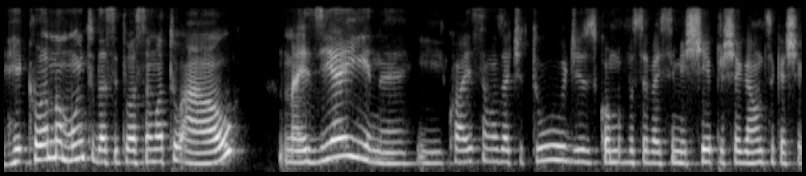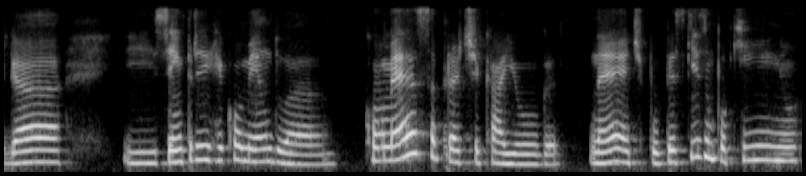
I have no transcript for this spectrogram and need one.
reclama muito da situação atual, mas e aí, né? E quais são as atitudes, como você vai se mexer para chegar onde você quer chegar? E sempre recomendo a começa a praticar yoga, né? Tipo, pesquisa um pouquinho,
